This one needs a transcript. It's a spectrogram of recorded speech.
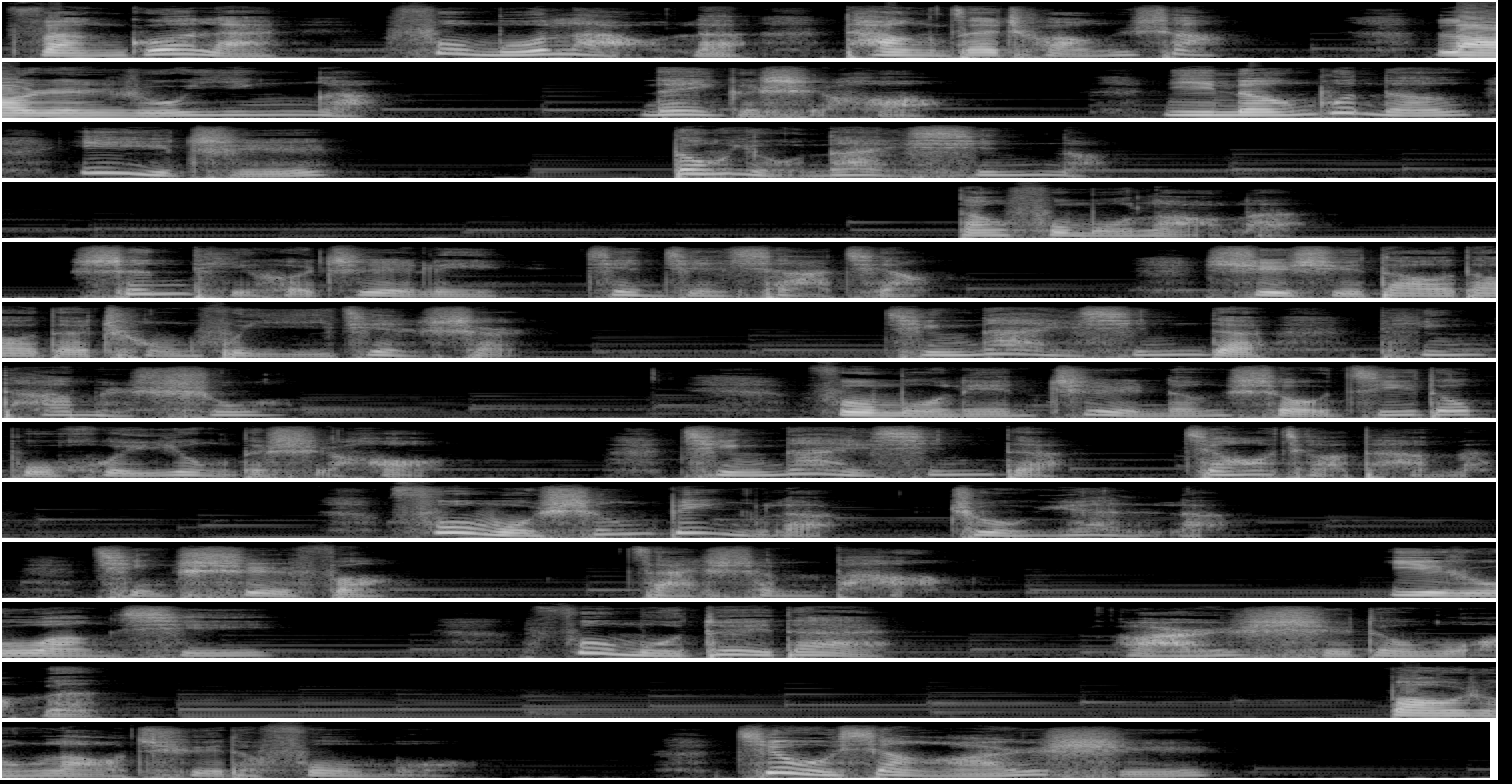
反过来，父母老了，躺在床上，老人如婴啊，那个时候，你能不能一直都有耐心呢？当父母老了，身体和智力渐渐下降，絮絮叨叨地重复一件事儿，请耐心地听他们说。父母连智能手机都不会用的时候，请耐心的教教他们；父母生病了、住院了，请侍奉在身旁。一如往昔，父母对待儿时的我们，包容老去的父母，就像儿时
